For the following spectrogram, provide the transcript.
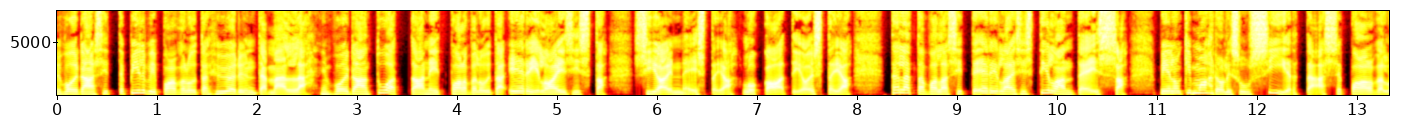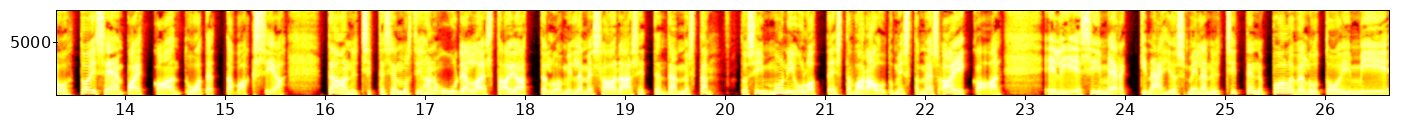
me voidaan sitten pilvipalveluita hyödyntämällä, niin voidaan tuottaa niitä palveluita erilaisista sijainneista ja lokaatioista. Ja tällä tavalla sitten erilaisissa tilanteissa meillä onkin mahdollisuus siirtää se palvelu toiseen paikkaan tuotettavaksi. Ja tämä on nyt sitten semmoista ihan uudenlaista ajattelua, millä me saadaan sitten tämmöistä tosi moniulotteista varautumista myös aikaan. Eli esimerkkinä, jos meillä nyt sitten palvelu toimii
